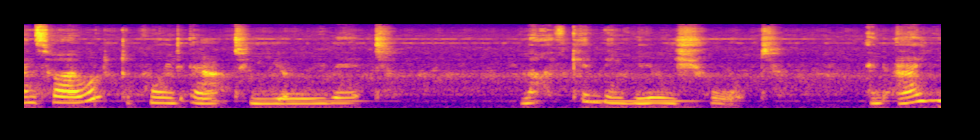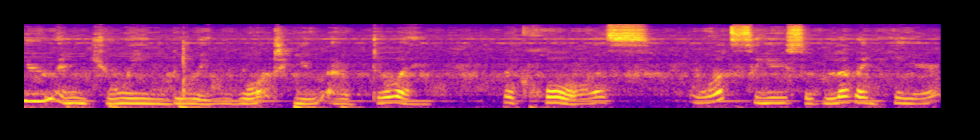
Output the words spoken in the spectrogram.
And so I wanted to point out to you that life can be very short. And are you enjoying doing what you are doing? Because what's the use of living here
